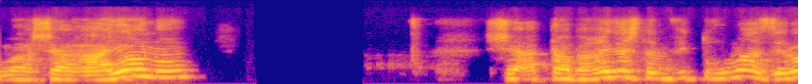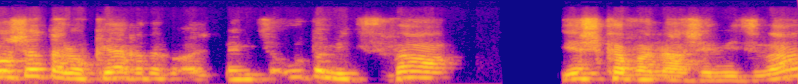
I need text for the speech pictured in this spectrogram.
כלומר שהרעיון הוא שאתה, ברגע שאתה מביא תרומה, זה לא שאתה לוקח את, באמצעות המצווה, יש כוונה של מצווה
